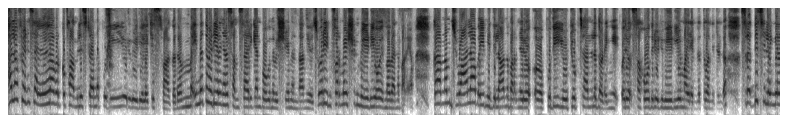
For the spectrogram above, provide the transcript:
ഹലോ ഫ്രണ്ട്സ് എല്ലാവർക്കും ഫാമിലി സ്റ്റാറിന്റെ പുതിയൊരു വീഡിയോയിലേക്ക് സ്വാഗതം. ഇന്നത്തെ വീഡിയോയിൽ ഞാൻ സംസാരിക്കാൻ പോകുന്ന വിഷയം എന്താണെന്ന് ചോദിച്ചാൽ ഒരു ഇൻഫർമേഷൻ വീഡിയോ എന്ന് തന്നെ പറയാം. കാരണം ജ്വാല ബൈ മിഥില എന്ന് പറഞ്ഞൊരു പുതിയ യൂട്യൂബ് ചാനൽ തുടങ്ങി ഒരു സഹോദരി ഒരു വീഡിയോയുമായി രംഗത്ത് വന്നിട്ടുണ്ട്. ശ്രദ്ധിച്ചില്ലെങ്കിൽ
